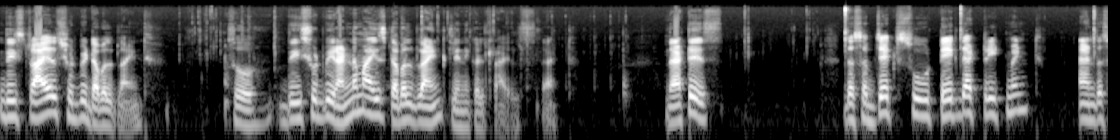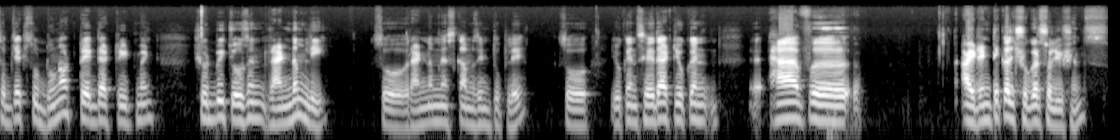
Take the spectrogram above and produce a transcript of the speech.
these trials should be double blind. So, these should be randomized double blind clinical trials that that is the subjects who take that treatment and the subjects who do not take that treatment should be chosen randomly. So, randomness comes into play. So, you can say that you can have uh, identical sugar solutions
